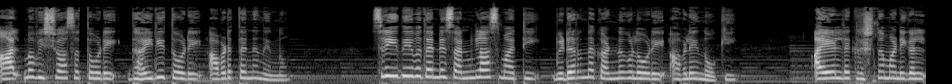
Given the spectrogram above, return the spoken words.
ആത്മവിശ്വാസത്തോടെ ധൈര്യത്തോടെ അവിടെ തന്നെ നിന്നു. ശ്രീദേവ് തന്റെ സൺഗ്ലാസ് മാറ്റി വിടർന്ന കണ്ണുകളോടെ അവളെ നോക്കി. അയാളുടെ കൃഷ്ണമണികൾ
